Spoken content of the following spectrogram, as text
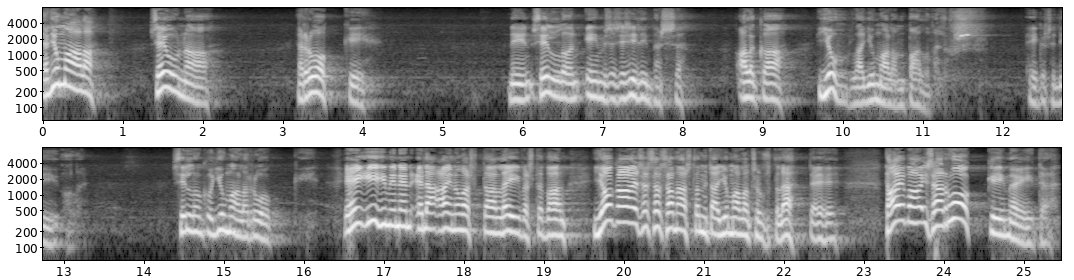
Ja Jumala seunaa ja ruokkii, niin silloin ihmisen silmässä alkaa juhla Jumalan palvelus. Eikö se niin ole? Silloin kun Jumala ruokkii. Ei ihminen elä ainoastaan leivästä, vaan jokaisessa sanasta, mitä Jumalan suusta lähtee. Taivaan isä ruokkii meitä.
